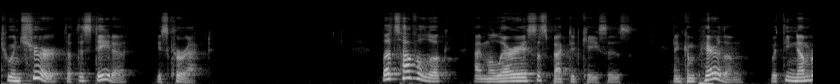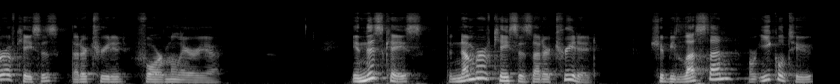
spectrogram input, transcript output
to ensure that this data is correct. Let's have a look at malaria suspected cases and compare them with the number of cases that are treated for malaria. In this case, the number of cases that are treated should be less than or equal to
